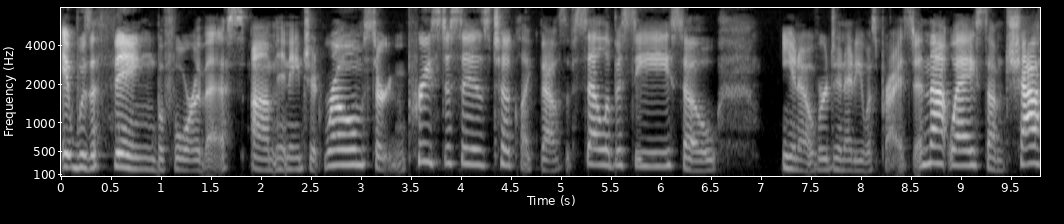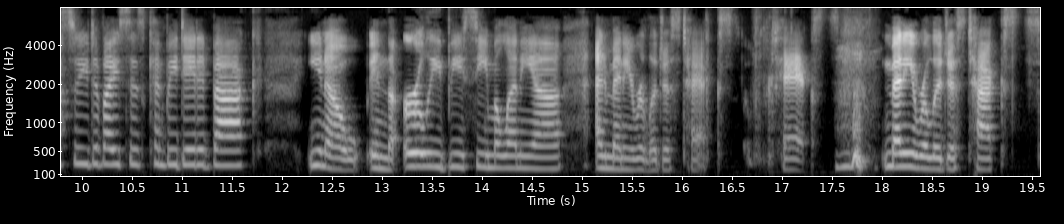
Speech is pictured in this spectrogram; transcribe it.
It was a thing before this. Um, in ancient Rome, certain priestesses took like vows of celibacy, so you know, virginity was prized in that way. Some chastity devices can be dated back, you know, in the early BC millennia, and many religious texts texts many religious texts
